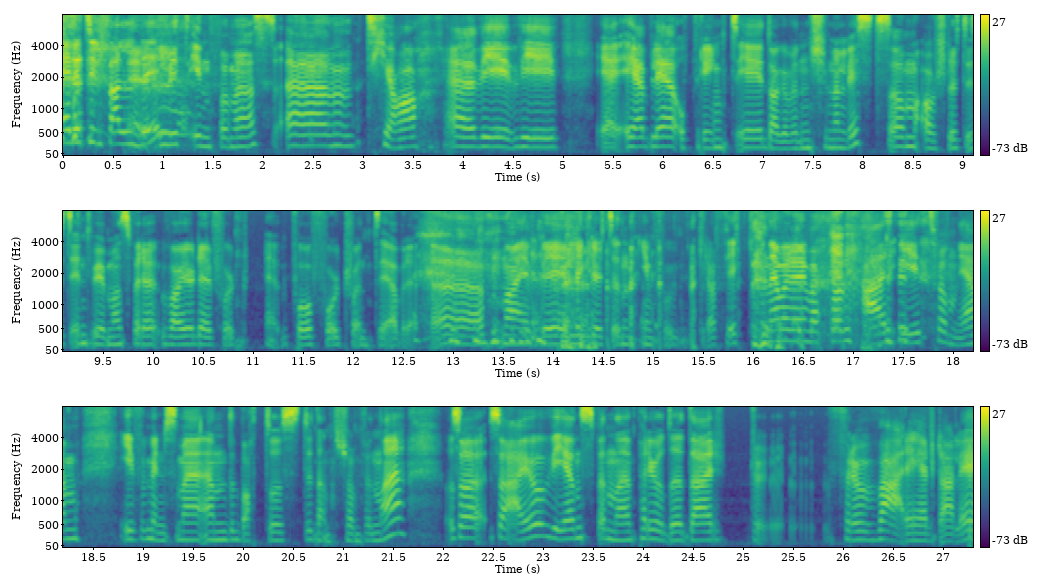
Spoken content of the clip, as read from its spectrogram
Er det tilfeldig? litt infamous. Eh, tja, eh, vi, vi jeg, jeg ble oppringt i dag av en journalist som avsluttet intervjuet med å spørre hva gjør dere for, eh, på 420. Jeg bare eh, Nei, vi legger ut en infografikk. Men jeg var i hvert fall her i Trondheim i forbindelse med en debatt hos Studentsamfunnet. Og så, så er jo vi i en spennende periode der for å være helt ærlig,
